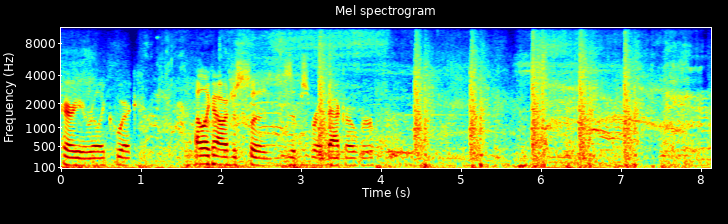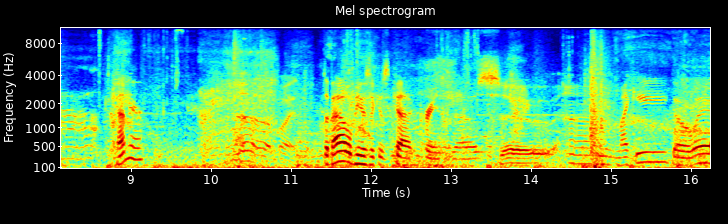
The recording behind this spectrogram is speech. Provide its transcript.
Parry you really quick. I like how it just uh, zips right back over. Come here. Oh boy. The battle music is kind of crazy though, so... Um, Mikey, go away.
